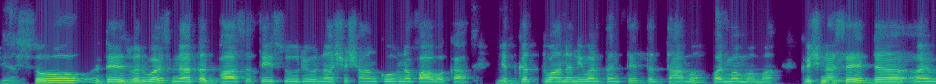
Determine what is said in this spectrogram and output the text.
Yeah. So there is one verse, Na tad bhasate suryo na shashanko na pavaka yat Mm. gatva na nivartante tad dhama parma mama. Krishna said, uh,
